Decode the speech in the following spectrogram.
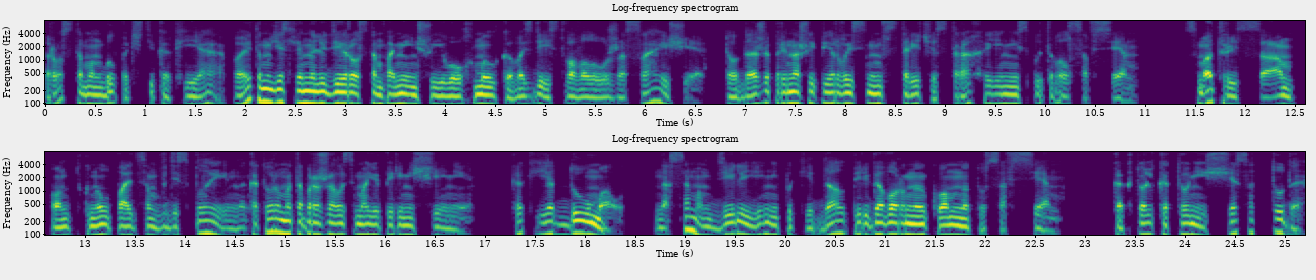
Ростом он был почти как я, поэтому если на людей ростом поменьше его ухмылка воздействовала ужасающе, то даже при нашей первой с ним встрече страха я не испытывал совсем. «Смотри сам!» — он ткнул пальцем в дисплей, на котором отображалось мое перемещение. Как я думал, на самом деле я не покидал переговорную комнату совсем. Как только Тони исчез оттуда,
